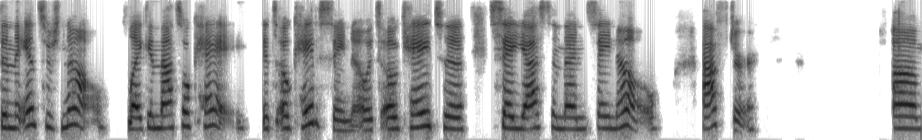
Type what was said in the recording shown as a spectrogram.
then the answer is no. Like and that's okay. It's okay to say no. It's okay to say yes and then say no after. Um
